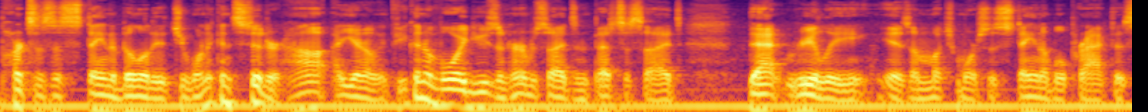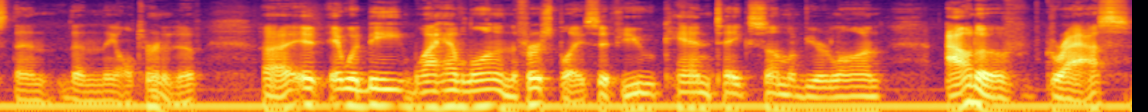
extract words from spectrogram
parts of sustainability that you want to consider. How you know if you can avoid using herbicides and pesticides, that really is a much more sustainable practice than than the alternative. Uh, it, it would be why have lawn in the first place if you can take some of your lawn out of grass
